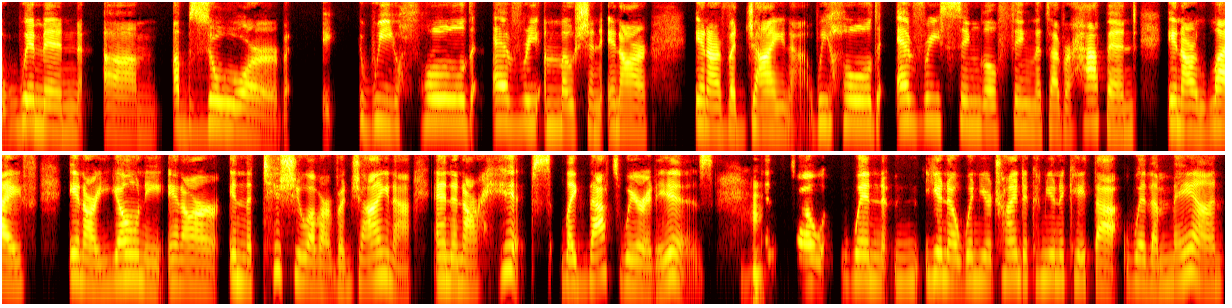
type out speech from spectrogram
Women um absorb we hold every emotion in our in our vagina. We hold every single thing that's ever happened in our life in our yoni in our in the tissue of our vagina and in our hips. Like that's where it is. Mm-hmm. So when you know when you're trying to communicate that with a man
